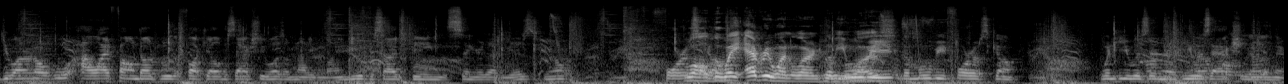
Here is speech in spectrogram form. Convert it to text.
Do you want to know who, how I found out who the fuck Elvis actually was? I'm not even lying to you. Besides being the singer that he is, you know. Forrest Well, Gump. the way everyone learned who the he movie, was. the movie Forrest Gump, when he was in there, he was actually in there.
